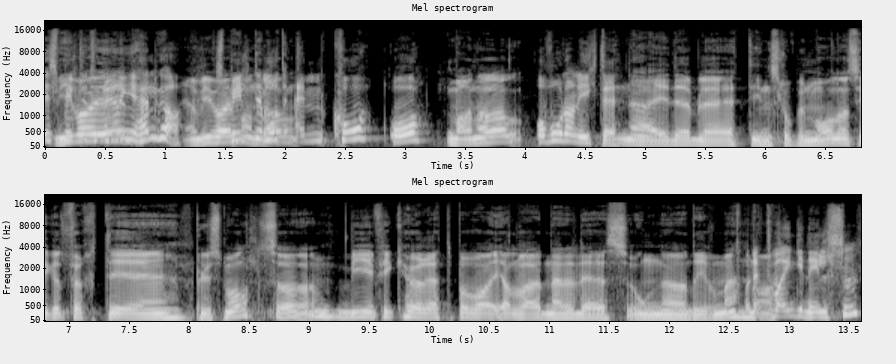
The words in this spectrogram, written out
i spilte var turnering i helga. Vi var i Spilte mot MK, og, Marnardal og hvordan gikk det? Nei, det ble et innsluppet mål og sikkert 40 plussmål. Så vi fikk høre etterpå hva i all verden er det deres unger driver med. Og dette var Inge Nilsen,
